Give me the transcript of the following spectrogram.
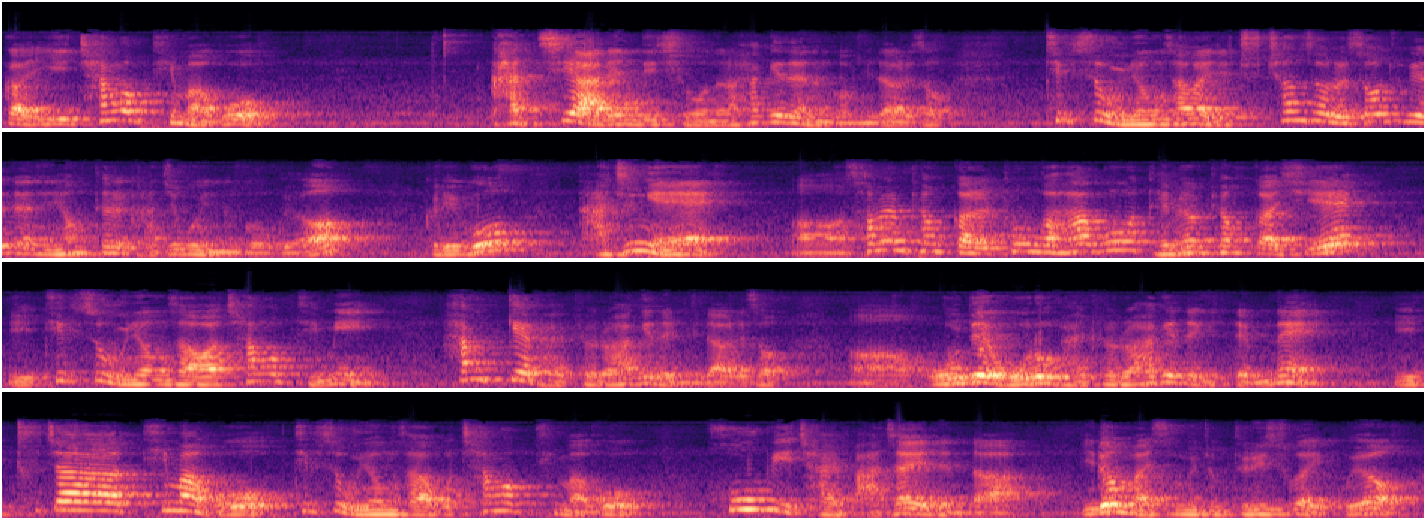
그러니까 이 창업팀하고 같이 R&D 지원을 하게 되는 겁니다. 그래서 팁스 운영사가 이제 추천서를 써주게 되는 형태를 가지고 있는 거고요. 그리고 나중에 어, 서면 평가를 통과하고 대면 평가 시에 이 팁스 운영사와 창업팀이 함께 발표를 하게 됩니다. 그래서 어, 5대 5로 발표를 하게 되기 때문에 이 투자팀하고 팁스 운영사하고 창업팀하고 호흡이 잘 맞아야 된다. 이런 말씀을 좀 드릴 수가 있고요.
